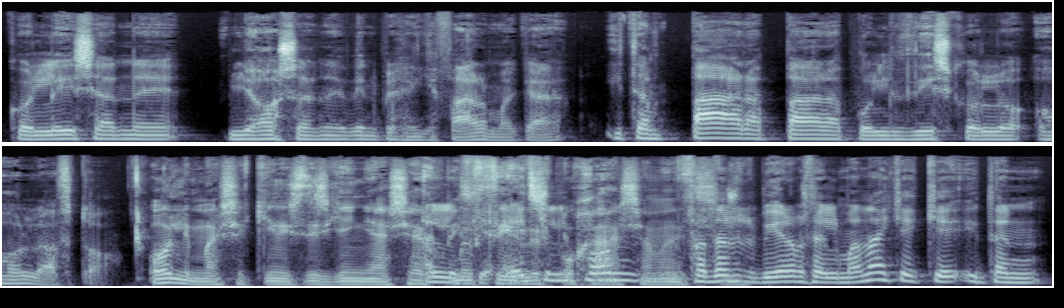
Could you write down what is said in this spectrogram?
κολλήσανε, λιώσανε, δεν υπήρχαν και φάρμακα. Ήταν πάρα πάρα πολύ δύσκολο όλο αυτό. Όλοι μας εκείνης της γενιάς έχουμε Αλήθεια. φίλους Έτσι που λοιπόν, χάσαμε. έτσι. φαντάζομαι ότι πηγαίναμε στα λιμανάκια και ήταν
